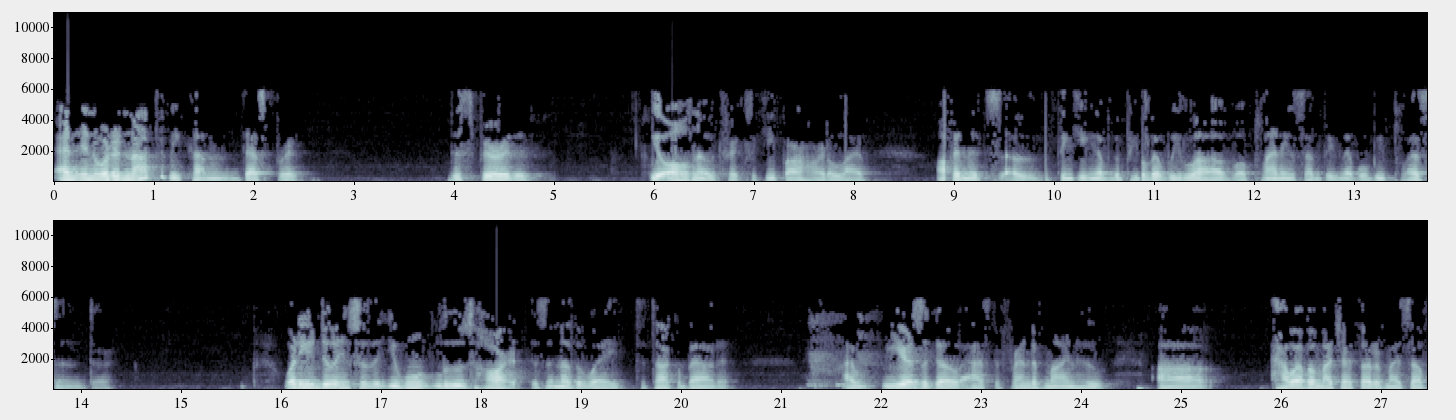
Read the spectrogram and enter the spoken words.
And in order not to become desperate, dispirited, we all know tricks to keep our heart alive. Often it's uh, thinking of the people that we love or planning something that will be pleasant. Or what are you doing so that you won't lose heart is another way to talk about it. I years ago asked a friend of mine who, uh, however much I thought of myself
